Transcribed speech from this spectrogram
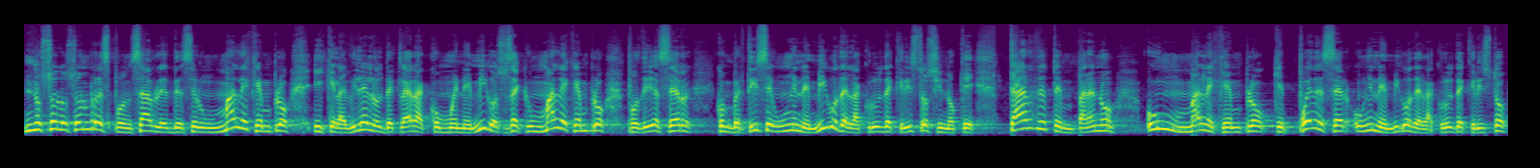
no solo son responsables de ser un mal ejemplo y que la Biblia los declara como enemigos, o sea que un mal ejemplo podría ser convertirse en un enemigo de la cruz de Cristo, sino que tarde o temprano un mal ejemplo que puede ser un enemigo de la cruz de Cristo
